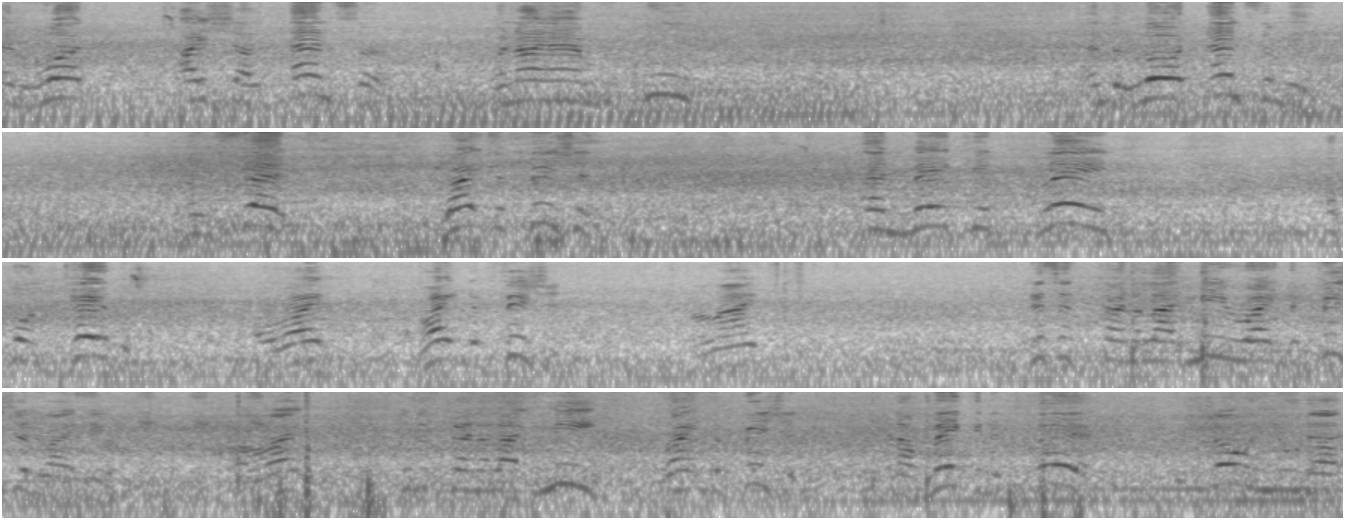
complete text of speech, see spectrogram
and what I shall answer when I am reproved. And the Lord answered me and said, Write the vision and make it plain upon table. All right? Write the vision. All right? This is kind of like me writing the vision right here. All right? This is kind of like me writing the vision. And I'm making it clear, showing you that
